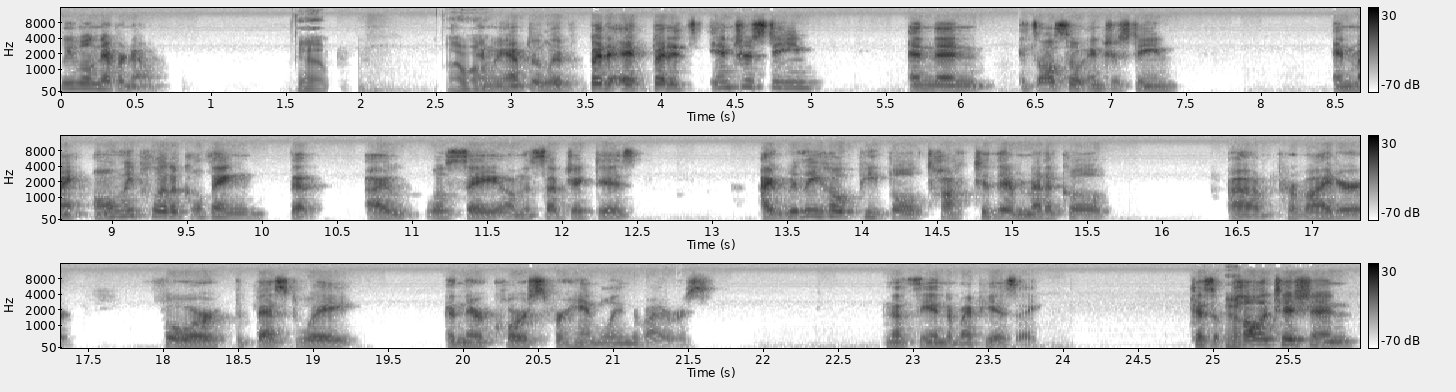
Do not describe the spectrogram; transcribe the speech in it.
we will never know, Yeah, I and won't. we have to live. But it, but it's interesting, and then it's also interesting. And my only political thing that I will say on the subject is, I really hope people talk to their medical um, provider for the best way and their course for handling the virus. And that's the end of my PSA. Because a Yep. politician,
